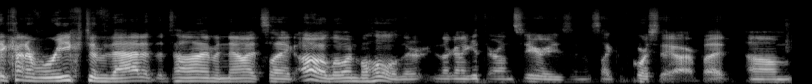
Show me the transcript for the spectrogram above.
it kind of reeked of that at the time, and now it's like, oh, lo and behold, they're they're gonna get their own series, and it's like, of course they are, but um,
